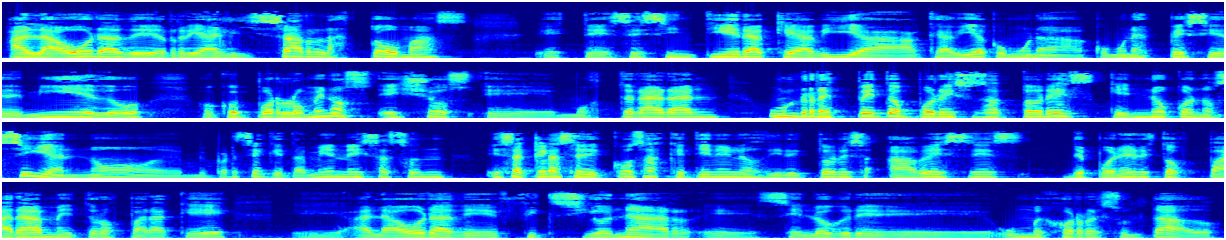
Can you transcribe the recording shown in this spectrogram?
a la hora de realizar las tomas este, se sintiera que había, que había como una, como una especie de miedo, o que por lo menos ellos eh, mostraran un respeto por esos actores que no conocían, ¿no? Eh, me parece que también esas son, esa clase de cosas que tienen los directores a veces de poner estos parámetros para que eh, a la hora de ficcionar se logre un mejor resultado.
